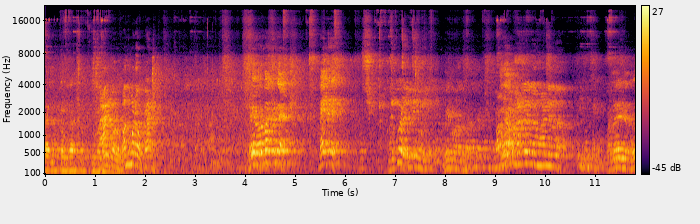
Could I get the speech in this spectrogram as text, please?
ಹೊರಗಡೆ ತೊಂದರೆ ಆಗ್ತದೆ ಬಂದ್ ಮಾಡೋ ಫ್ಯಾನ್ ಏ ಹೊರಬರ್ತಿದೆ ಕರ್ಕೊಡಿ. ಏನು ಮಾಡೋದು? ಮಾಡ್ಲಿಲ್ಲ ಮಾಡಲಿಲ್ಲ. ಒಳ್ಳೆಯದು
